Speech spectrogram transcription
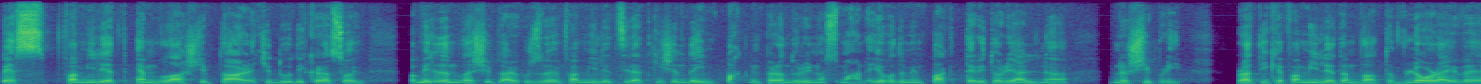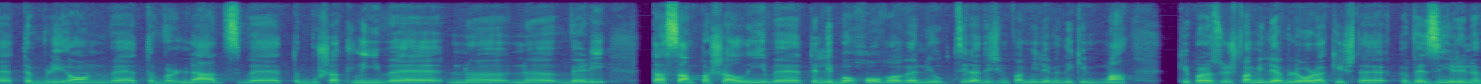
pesë familjet e mëdha shqiptare, që duhet t'i krahasojmë, familjet e mëdha shqiptare kuptojmë familje të cilat kishin dhe impakt në perandorinë osmane, jo vetëm impakt territorial në Shqipëri. Pra ti ke familje të mëdha të Vlorajve, të Vrionasve, të Vërlacëve, të Bushatllive në veri, të Asllan Pashallive, të Libohovave në jug, të cilat ishin familje me ndikim të madh. Ki parasysh familja Vlora kishte vezirin e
